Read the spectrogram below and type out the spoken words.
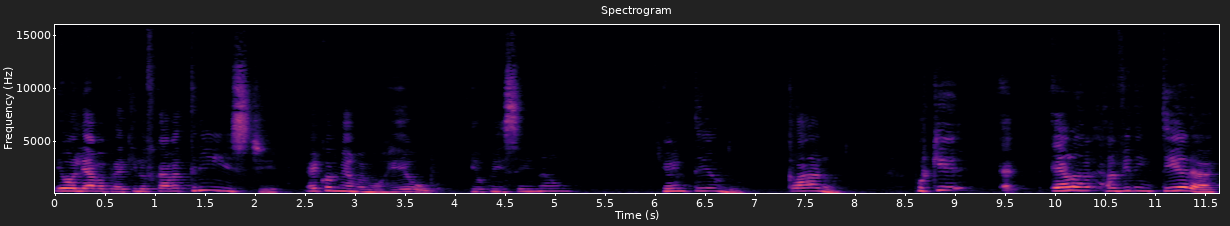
Eu olhava para aquilo, eu ficava triste. Aí quando minha mãe morreu, eu pensei, não, eu entendo, claro, porque é, ela a vida inteira,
